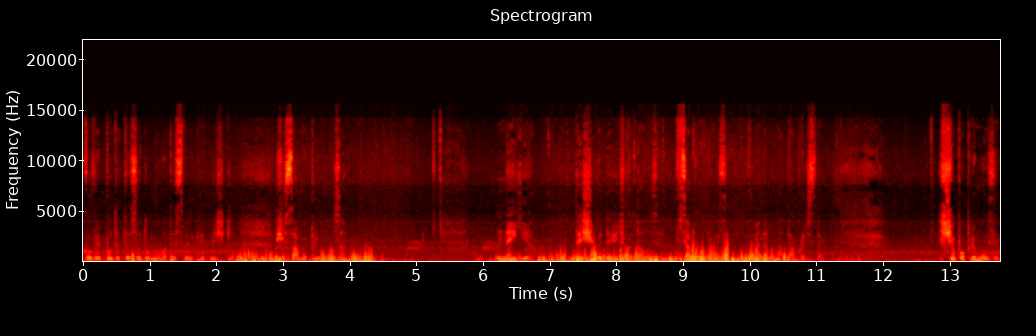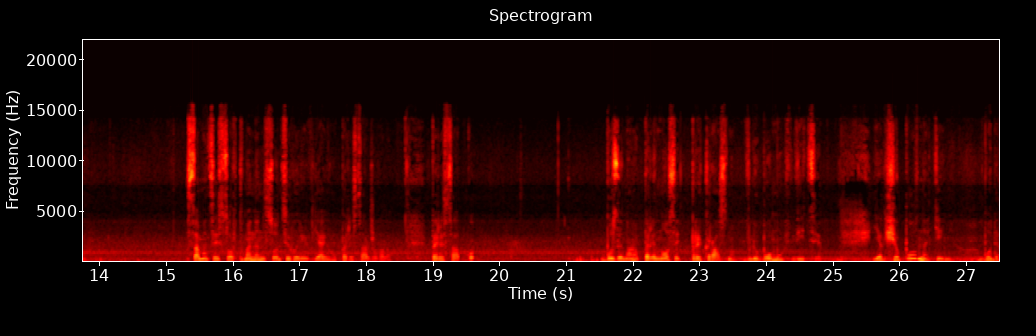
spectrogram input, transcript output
коли будете задумувати свої квітнички, що саме плюмоза не є те, що видають в каталозі. У всякому разі, в мене вона так росте. Що по плюмозі? Саме цей сорт в мене на сонці горів, я його пересаджувала. Пересадку бузина переносить прекрасно в будь-якому віці. Якщо повна тінь, буде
